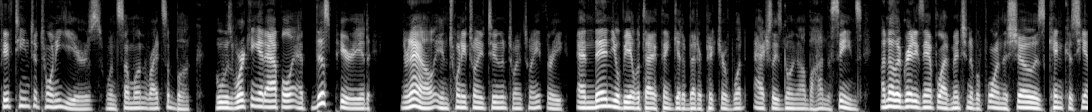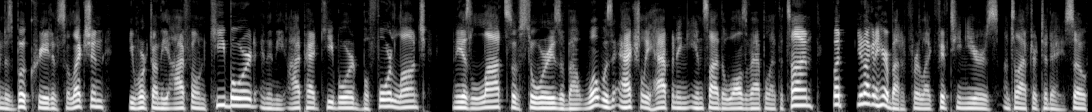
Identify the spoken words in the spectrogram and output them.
15 to 20 years when someone writes a book who was working at Apple at this period now in 2022 and 2023 and then you'll be able to i think get a better picture of what actually is going on behind the scenes another great example i've mentioned it before on the show is ken Kocienda's book creative selection he worked on the iphone keyboard and then the ipad keyboard before launch and he has lots of stories about what was actually happening inside the walls of apple at the time but you're not going to hear about it for like 15 years until after today. So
